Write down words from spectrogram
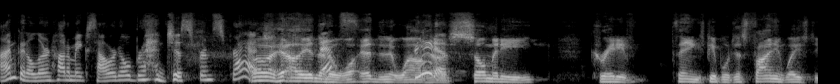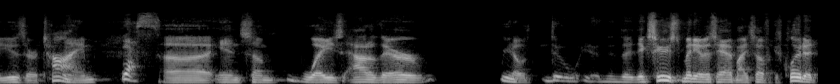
I'm going to learn how to make sourdough bread just from scratch. Oh, hell, isn't that, a, isn't it wild? There's so many creative things, people just finding ways to use their time. Yes. Uh, in some ways out of their, you know, the, the excuse many of us had, myself included,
